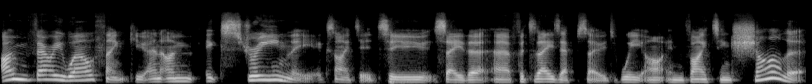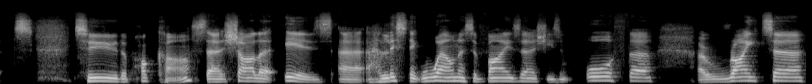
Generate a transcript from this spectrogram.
I'm very well, thank you. And I'm extremely excited to say that uh, for today's episode, we are inviting Charlotte to the podcast. Uh, Charlotte is uh, a holistic wellness advisor. She's an author, a writer,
